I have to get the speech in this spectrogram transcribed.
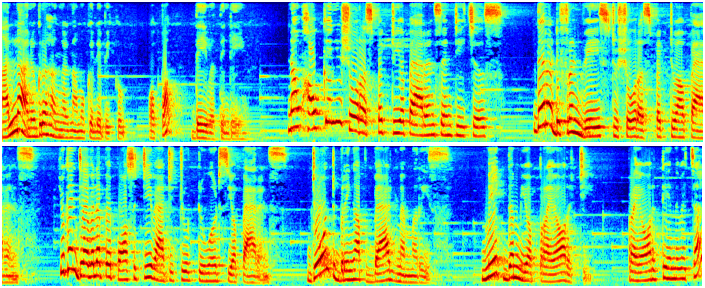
നല്ല അനുഗ്രഹങ്ങൾ നമുക്ക് ലഭിക്കും. ഒപ്പം ദൈവത്തിന്റെയും now how can you show respect to your parents and teachers there are different ways to show respect to our parents you can develop a positive attitude towards your parents Don't bring up bad memories make them your priority priority എന്ന് വെച്ചാൽ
